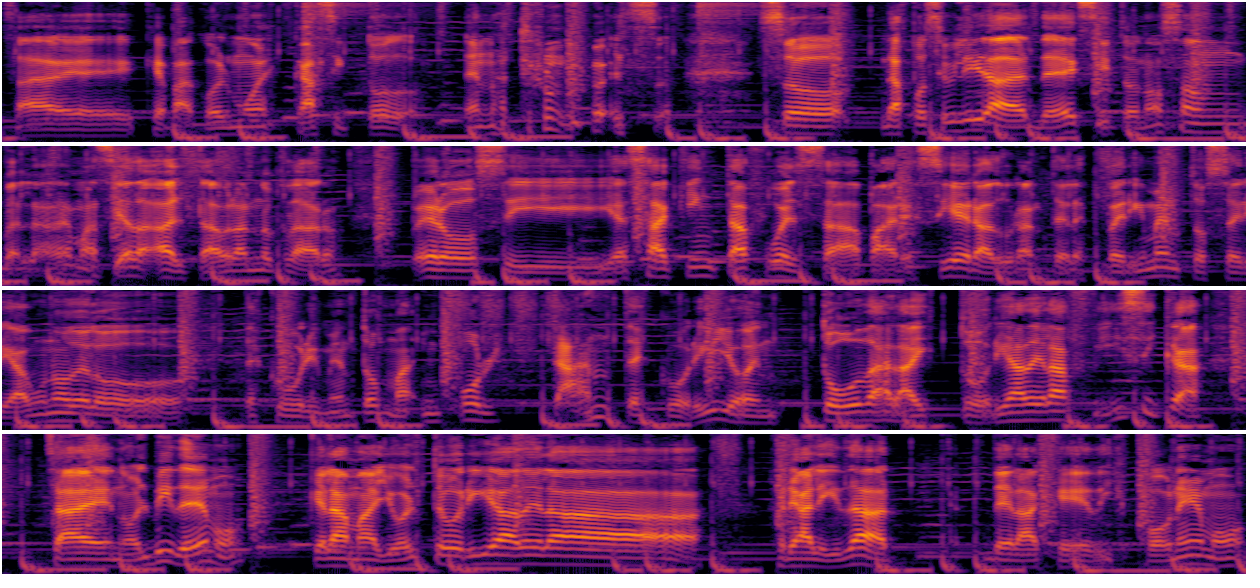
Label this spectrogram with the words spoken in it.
¿Sabe? Que para colmo es casi todo en nuestro universo. So, las posibilidades de éxito no son demasiado altas, hablando claro. Pero si esa quinta fuerza apareciera durante el experimento, sería uno de los descubrimientos más importantes, Corillo, en toda la historia de la física. O sea, no olvidemos que la mayor teoría de la realidad de la que disponemos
